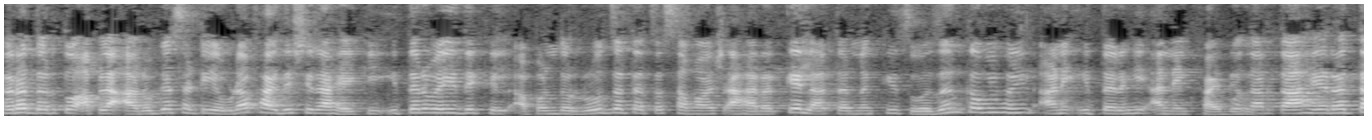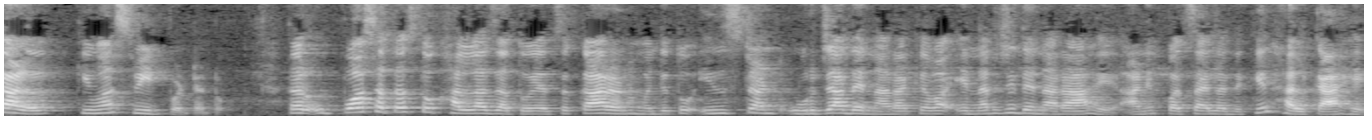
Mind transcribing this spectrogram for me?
खरं तर तो आपल्या आरोग्यासाठी एवढा फायदेशीर आहे की इतर वेळी देखील आपण दररोज जर त्याचा समावेश आहारात केला तर नक्कीच वजन कमी होईल आणि इतरही अनेक फायदे पदार्थ आहे रताळ किंवा स्वीट पोटॅटो तर उपवासातच तो खाल्ला जातो. याचं कारण म्हणजे तो इन्स्टंट ऊर्जा देणारा किंवा एनर्जी देणारा आहे आणि पचायला देखील हलका आहे.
